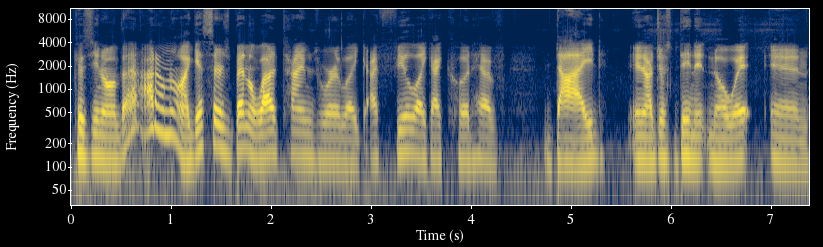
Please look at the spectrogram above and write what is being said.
because you know that I don't know. I guess there's been a lot of times where like I feel like I could have died and I just didn't know it, and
